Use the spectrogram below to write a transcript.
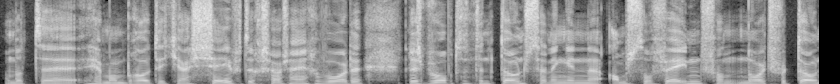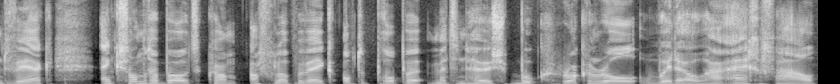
omdat eh, Herman Brood dit jaar 70 zou zijn geworden. Er is bijvoorbeeld een tentoonstelling in eh, Amstelveen... van Nooit Vertoond Werk. En Xandra Brood kwam afgelopen week op de proppen... met een heus boek, Rock'n'Roll Widow. Haar eigen verhaal,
